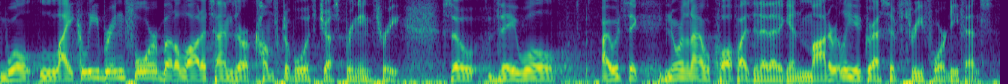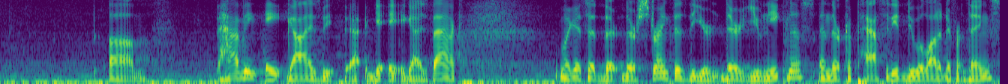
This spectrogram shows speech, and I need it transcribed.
will likely bring four, but a lot of times are comfortable with just bringing three. So they will, I would say, Northern Iowa qualifies into that again, moderately aggressive 3 4 defense. Um, having eight guys, be, uh, eight guys back, like I said, their, their strength is the, their uniqueness and their capacity to do a lot of different things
